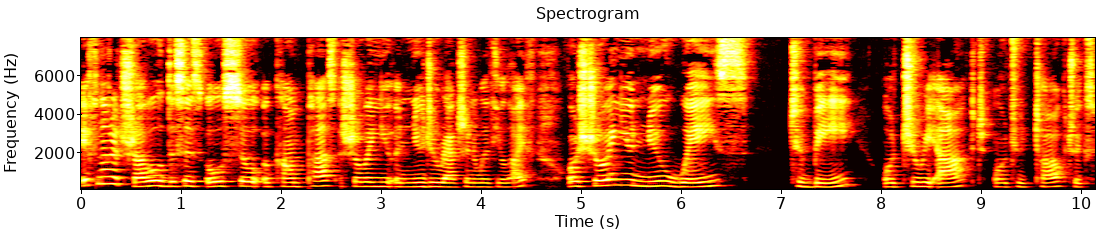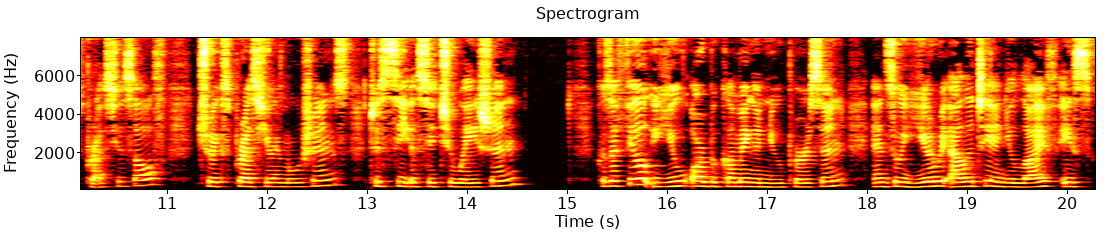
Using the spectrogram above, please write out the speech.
if not a travel, this is also a compass showing you a new direction with your life or showing you new ways to be or to react or to talk, to express yourself, to express your emotions, to see a situation. Because I feel you are becoming a new person, and so your reality and your life is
